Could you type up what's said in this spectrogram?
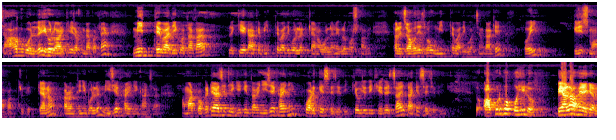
যা হোক বললেই হলো আর কি। এরকম ব্যাপারটা হ্যাঁ? মিথ্যেবাদী কোথাকার? তাহলে কে কাকে মিথ্যেবাদী বললেন? কেন বললেন? এগুলো প্রশ্ন হবে। তাহলে জগদীশবাবু মিথ্যেবাদী বলছেন কাকে? ওই গিরিশ মহাপাত্রকে। কেন? কারণ তিনি বললেন, নিজে খাইনি গাঁজা। আমার পকেটে আছে ঠিকই, কিন্তু আমি নিজে খাইনি, পরকে সেজে দিই। কেউ যদি খেতে চায়, তাকে সেজে দিই। তো অপূর্ব কহিল বেলা হয়ে গেল।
